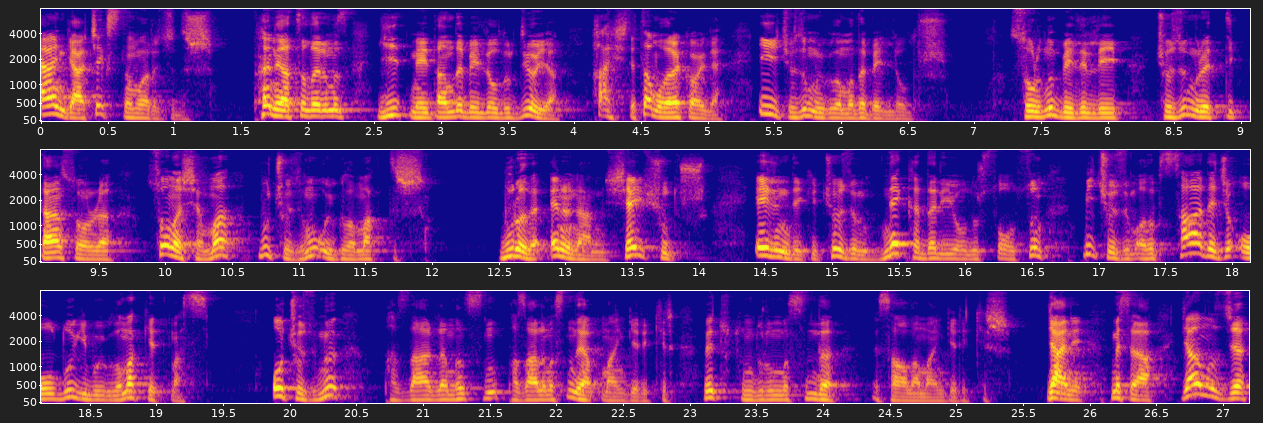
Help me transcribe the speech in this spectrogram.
en gerçek sınav aracıdır. Hani atalarımız yiğit meydanda belli olur diyor ya. Ha işte tam olarak öyle. İyi çözüm uygulamada belli olur. Sorunu belirleyip çözüm ürettikten sonra son aşama bu çözümü uygulamaktır. Burada en önemli şey şudur. Elindeki çözüm ne kadar iyi olursa olsun bir çözüm alıp sadece olduğu gibi uygulamak yetmez. O çözümü pazarlamasını, pazarlamasını da yapman gerekir ve tutundurulmasını da sağlaman gerekir. Yani mesela yalnızca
